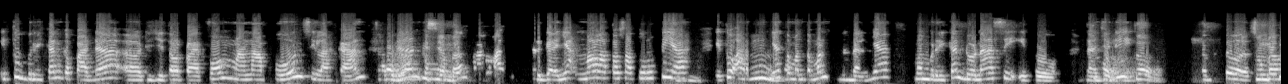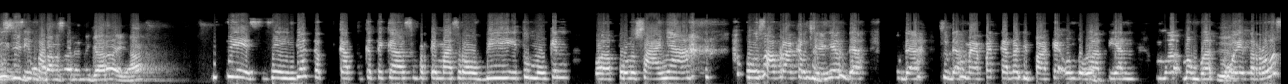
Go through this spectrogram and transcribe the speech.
itu berikan kepada uh, digital platform mana pun silahkan Cara dan ya, kemudian ya, kalau harganya nol atau satu rupiah hmm. itu artinya hmm. teman-teman hmm. sebenarnya memberikan donasi itu nah betul, jadi betul, betul. sumbangsi bangsa dan negara ya sehingga ketika seperti Mas Robi itu mungkin pulsanya pulsa prakerjanya udah udah sudah mepet karena dipakai untuk latihan membuat iya. kue yeah. terus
